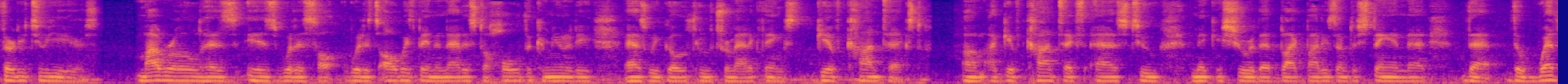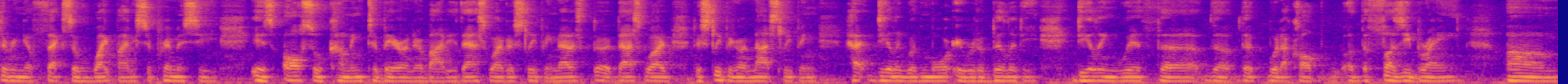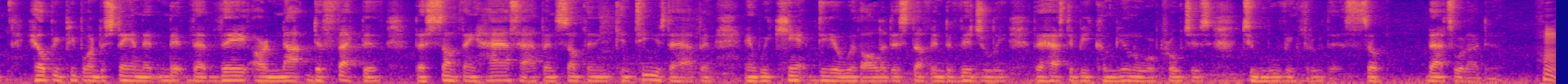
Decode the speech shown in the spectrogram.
32 years. My role has is what it's what it's always been, and that is to hold the community as we go through traumatic things, give context, um, I give context as to making sure that black bodies understand that that the weathering effects of white body supremacy is also coming to bear on their bodies. That's why they're sleeping. That's that's why they're sleeping or not sleeping, ha- dealing with more irritability, dealing with uh, the the what I call uh, the fuzzy brain. Um, helping people understand that that they are not defective, that something has happened, something continues to happen, and we can't deal with all of this stuff individually. There has to be communal approaches to moving through this. So that's what I do. Hmm.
